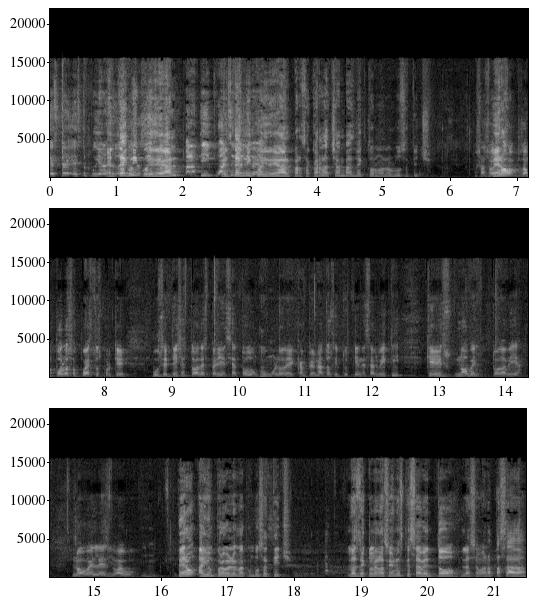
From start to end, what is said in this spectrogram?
este, este pudiera hacer El técnico cosas y esto ideal. Para ti, ¿cuál el sería técnico el ideal para sacar la chamba es Víctor Manuel Bucetich. O sea, son, Pero- son- son polos opuestos porque Bucetich es toda la experiencia, todo un cúmulo de campeonatos y tú tienes a Arbiti que es Nobel todavía. Nobel es nuevo. Pero hay un problema con Bucetich. Las declaraciones que se aventó la semana pasada,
